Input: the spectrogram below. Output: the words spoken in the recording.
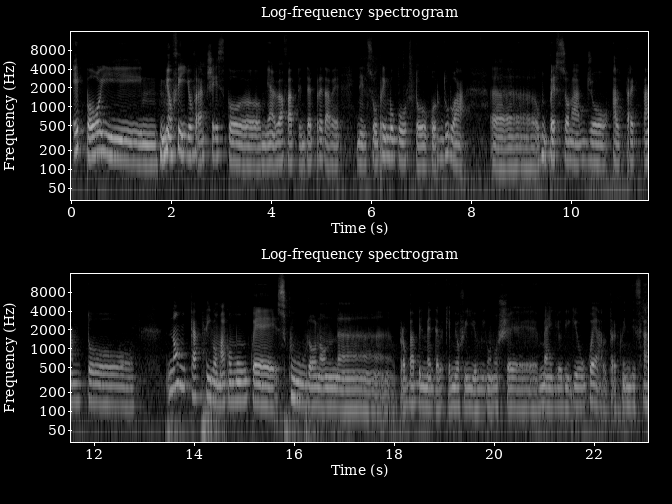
e poi mm, mio figlio Francesco eh, mi aveva fatto interpretare nel suo primo corto Corduroy eh, un personaggio altrettanto non cattivo, ma comunque scuro, non, eh, probabilmente perché mio figlio mi conosce meglio di chiunque altro quindi sa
